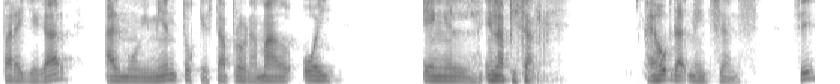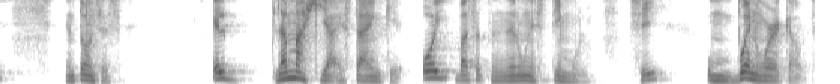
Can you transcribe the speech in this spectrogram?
para llegar al movimiento que está programado hoy en, el, en la pizarra. I hope that made sense. ¿Sí? Entonces, el, la magia está en que hoy vas a tener un estímulo, ¿sí? Un buen workout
